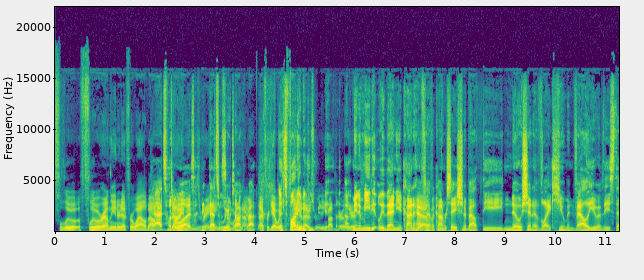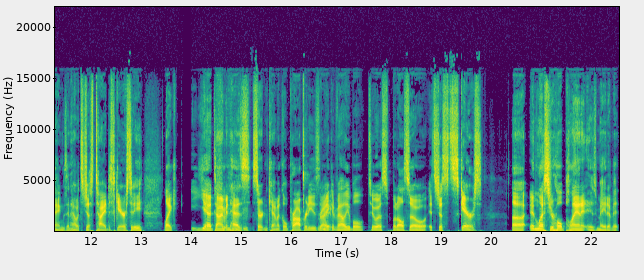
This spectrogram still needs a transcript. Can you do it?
flew flew around the internet for a while about That's what it was. I think that's what we were somewhere. talking And I- about. I forget which it's funny planet I because was reading about that earlier. I mean, immediately then you kind of have to have a conversation about the notion of like human value of these things and how it's just tied to scarcity. Like, yeah, diamond has certain chemical properties that make it valuable to us, but also it's just scarce. Uh, unless your whole planet is made of it.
